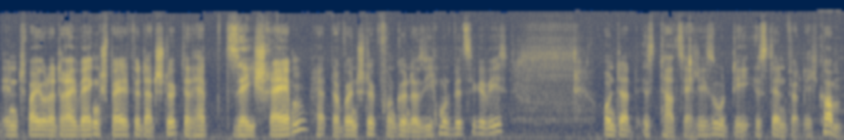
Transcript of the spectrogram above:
In zwei oder drei Wegen spielt wird das Stück, das habt Sie schreiben, da war ein Stück von Günter Siegmund Witze gewesen. Und das ist tatsächlich so, die ist dann wirklich kommen.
